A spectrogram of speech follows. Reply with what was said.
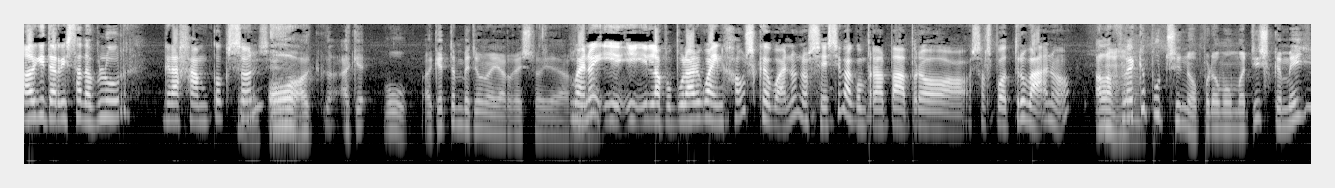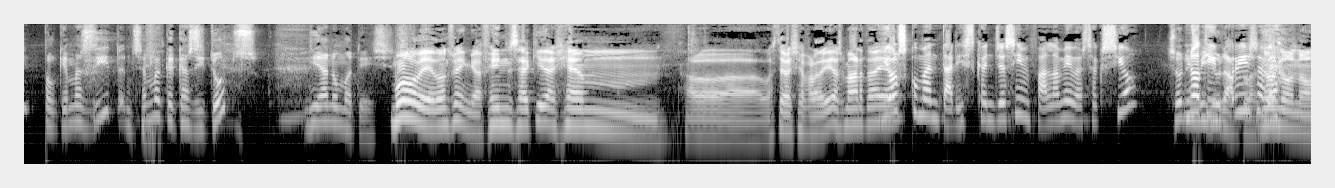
El guitarrista de Blur, Graham Coxon. Sí, sí. Oh, aqu- aquest, uh, aquest també té una llarga història. Bueno, i, i la popular Winehouse, que bueno, no sé si va comprar el pa, però se'ls pot trobar, no? A la fleca potser no, però amb el mateix camell, pel que m'has dit, em sembla que quasi tots diran el mateix. Molt bé, doncs vinga, fins aquí deixem el, les teves xafarderies, Marta. Jo els comentaris que en Jacint fa a la meva secció Són no tinc immillorables. res a No, veure. no, no.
